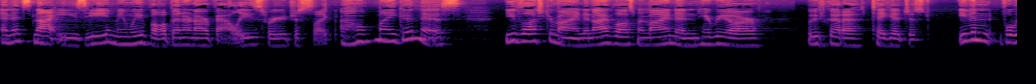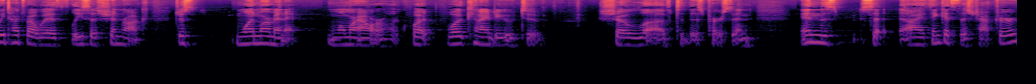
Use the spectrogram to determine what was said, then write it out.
And it's not easy. I mean, we've all been in our valleys where you're just like, oh my goodness, you've lost your mind, and I've lost my mind, and here we are. We've got to take it just even what we talked about with Lisa Shinrock, just one more minute, one more hour. Like, what what can I do to show love to this person? In this, I think it's this chapter.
